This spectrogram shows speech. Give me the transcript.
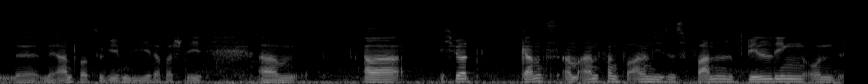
eine, eine Antwort zu geben, die jeder versteht. Ähm, aber ich würde ganz am Anfang vor allem dieses Funnel Building und äh,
